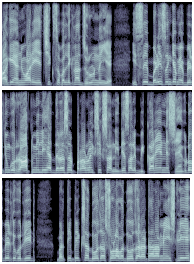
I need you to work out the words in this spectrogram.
आगे अनिवार्य ऐच्छिक शब्द लिखना ज़रूर नहीं है। इससे बड़ी संख्या में अभ्यर्थियों को राहत मिली है। दरअसल प्रारंभिक शिक्षा निदेशालय बीकानेर ने सैकड़ों अभ्यर्थियों को रीट भर्ती परीक्षा 2016 व 2018 में इसलिए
